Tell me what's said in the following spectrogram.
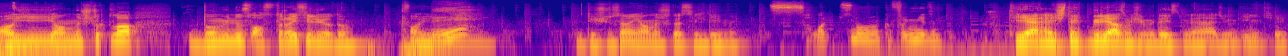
Ay yanlışlıkla Dominus Astra'yı siliyordum. Ay. Ne? Düşünsene yanlışlıkla sildiğimi. Salak mısın oğlum kafayı mı yedin? Tier hashtag 1 yazmışım bir de ismine ha çünkü ilk şey.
